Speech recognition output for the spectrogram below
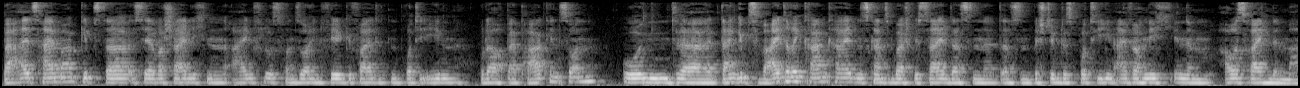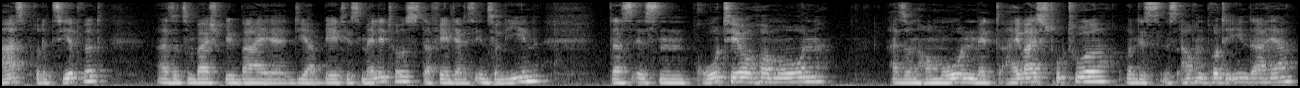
Bei Alzheimer gibt es da sehr wahrscheinlich einen Einfluss von solchen fehlgefalteten Proteinen oder auch bei Parkinson. Und äh, dann gibt es weitere Krankheiten. Es kann zum Beispiel sein, dass ein, dass ein bestimmtes Protein einfach nicht in einem ausreichenden Maß produziert wird. Also zum Beispiel bei Diabetes mellitus, da fehlt ja das Insulin. Das ist ein Proteohormon, also ein Hormon mit Eiweißstruktur und ist, ist auch ein Protein daher.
